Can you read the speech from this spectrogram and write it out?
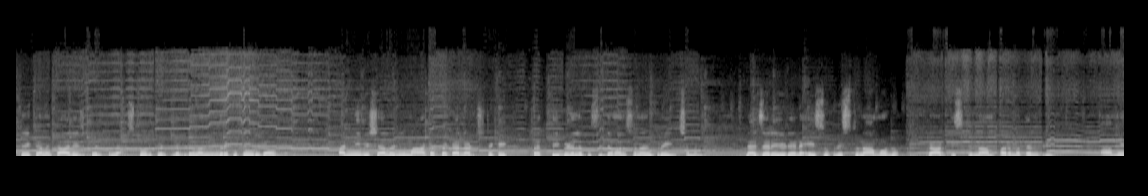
అంతేకాలం కాలేజీకి వెళ్తున్న స్కూల్కి వెళ్తున్న బిడ్డలందరికీ తోడుగా ఉండండి. అన్ని విషయాల్లో నీ మాట ప్రకారం నడుచుటకై ప్రతి బిడలకు సిద్ధ మనసును అనుగ్రహించమని నజరేయుడైన యేసుక్రీస్తు నామంలో ప్రార్థిస్తున్నాం పరమ తండ్రి. ఆమె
